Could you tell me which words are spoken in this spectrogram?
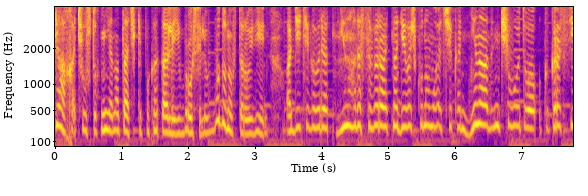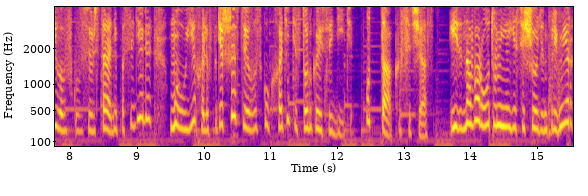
Я хочу, чтобы меня на тачке покатали и бросили в Буду на второй день, а дети говорят, не надо собирать на девочку, на мальчика, не надо ничего этого К- красиво в, ресторане посидели, мы уехали в путешествие, вы сколько хотите, столько и сидите. Вот так сейчас. И наоборот, у меня есть еще один пример.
